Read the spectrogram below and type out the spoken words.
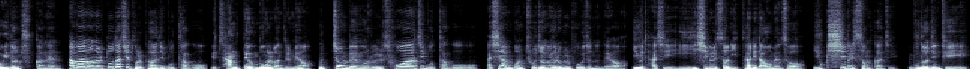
보이던 주가는 4만원을 또다시 돌파하지 못하고 이 장대 음봉을 만들며 고점 매물을 소화하지 못하고 다시 한번 조정의 흐름을 보여줬는데요. 이후 다시 이 21선 이탈이 나오면서 61선까지 무너진 뒤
